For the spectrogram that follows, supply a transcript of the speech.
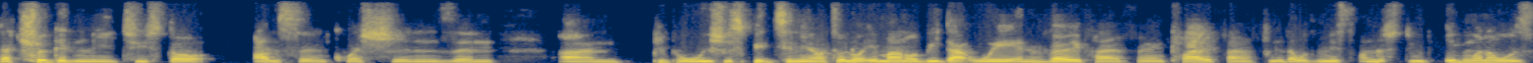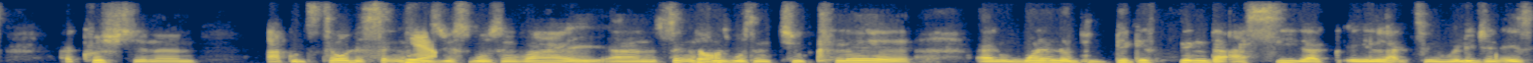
that triggered me to start answering questions and and people wish to speak to me. I thought, no, it might not be that way, and verify and clarify and things that was misunderstood. Even when I was a Christian and I could tell the certain Yeah. things just wasn't right, and certain Sure. things wasn't too clear. And one of the biggest thing that I see that a lack in religion is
